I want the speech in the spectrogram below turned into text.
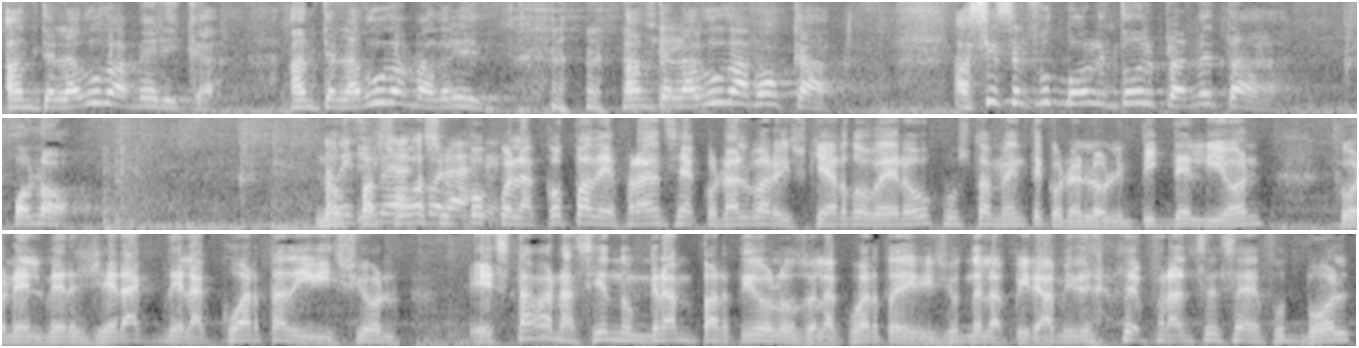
Ante la duda América, ante la duda Madrid, ante la duda Boca. Así es el fútbol en todo el planeta, ¿o no? Nos pasó hace coraje. poco la Copa de Francia con Álvaro Izquierdo Vero, justamente con el Olympique de Lyon, con el Bergerac de la cuarta división. Estaban haciendo un gran partido los de la cuarta división de la pirámide de francesa de fútbol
